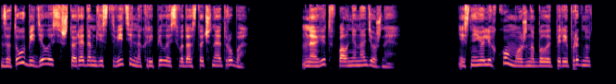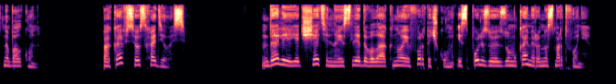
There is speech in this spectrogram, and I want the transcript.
Зато убедилась, что рядом действительно крепилась водосточная труба. На вид вполне надежная. И с нее легко можно было перепрыгнуть на балкон. Пока все сходилось. Далее я тщательно исследовала окно и форточку, используя зум-камеру на смартфоне.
